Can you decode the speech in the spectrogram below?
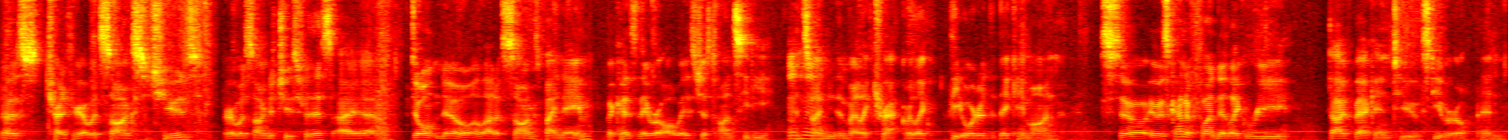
I was trying to figure out what songs to choose or what song to choose for this. I um, don't know a lot of songs by name because they were always just on CD, and so I knew them by like track or like the order that they came on. So it was kind of fun to like re dive back into Steve Earle and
